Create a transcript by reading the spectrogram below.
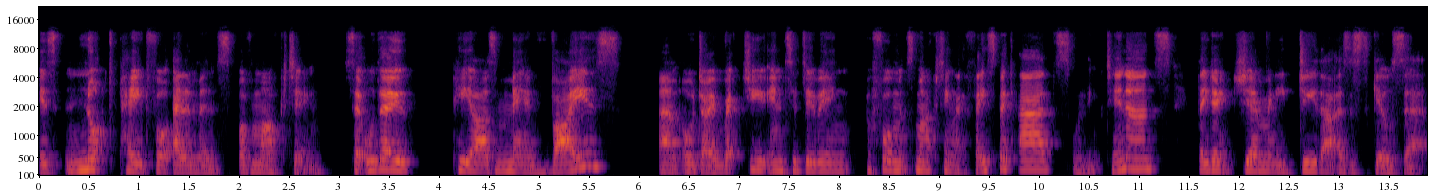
is not paid for elements of marketing. So although PRs may advise um, or direct you into doing performance marketing like Facebook ads or LinkedIn ads. They don't generally do that as a skill set.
